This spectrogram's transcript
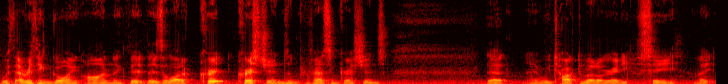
with everything going on, like there, there's a lot of cri- Christians and professing Christians that and we talked about already. Say like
